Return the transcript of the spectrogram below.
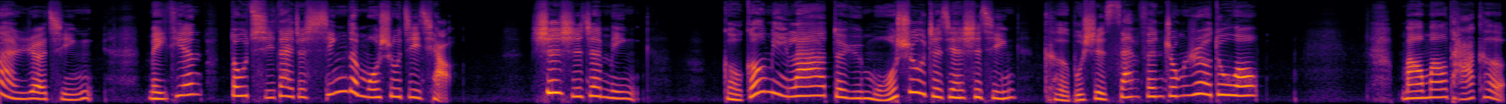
满热情，每天都期待着新的魔术技巧。事实证明，狗狗米拉对于魔术这件事情可不是三分钟热度哦。猫猫塔可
